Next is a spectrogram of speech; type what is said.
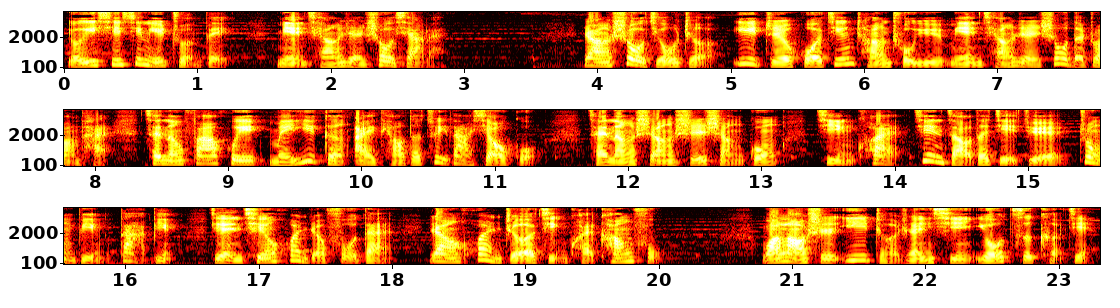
有一些心理准备，勉强忍受下来。让受灸者一直或经常处于勉强忍受的状态，才能发挥每一根艾条的最大效果，才能省时省工，尽快尽早的解决重病大病，减轻患者负担，让患者尽快康复。王老师医者仁心，由此可见。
